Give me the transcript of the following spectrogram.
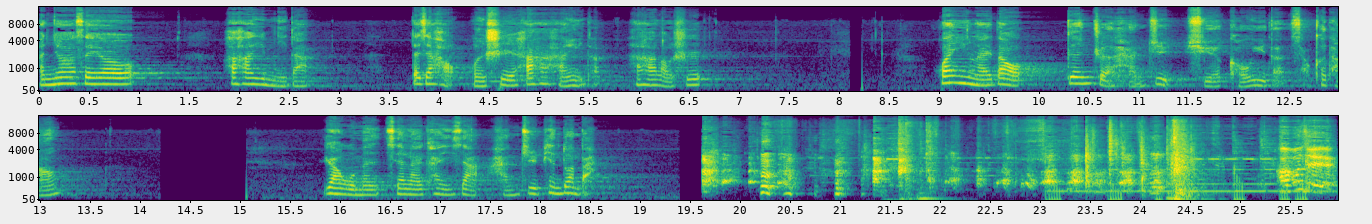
안녕하세요哈哈입니 다。 大家好，我是哈哈韩语的哈哈老师，欢迎来到跟着韩剧学口语的小课堂。让我们先来看一下韩剧片段吧。아버지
